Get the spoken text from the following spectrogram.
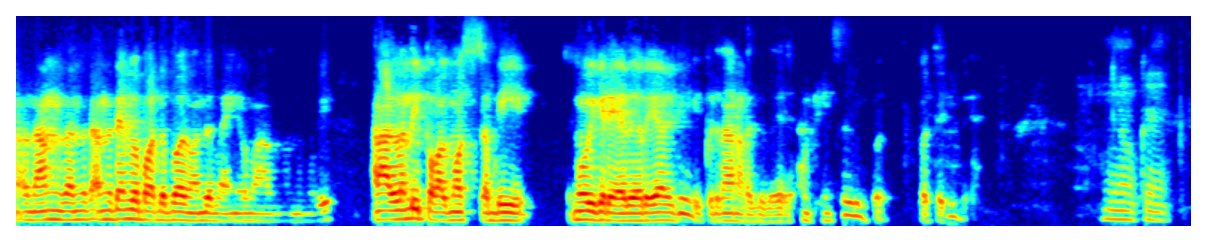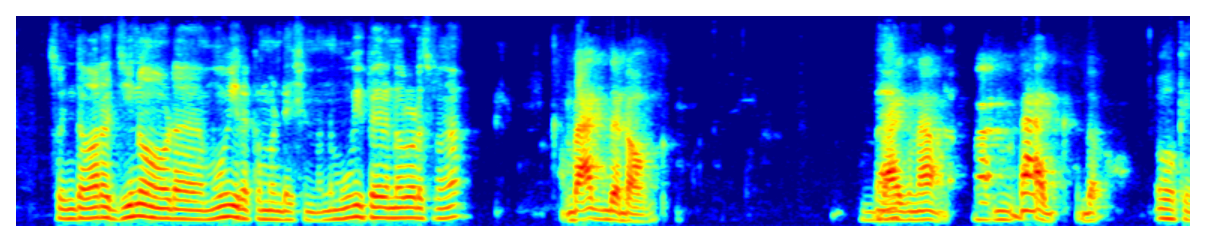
அந்த அந்த டைம்ல பார்த்தப்போ அது வந்து பயங்கரமா அந்த மூவி ஆனா அது வந்து இப்போ ஆல்மோஸ்ட் அப்படி மூவி கிடையாது ரியாலிட்டி இப்படிதான் நடக்குது அப்படின்னு சொல்லி இப்போ இப்போ தெரியுது. ஓகே ஸோ இந்த வாரம் ஜீனோவோட மூவி ரெக்கமெண்டேஷன் அந்த மூவி பேர் என்னோட சொல்லுங்க? பேக் த டாக் பேக் பேக்னா back okay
